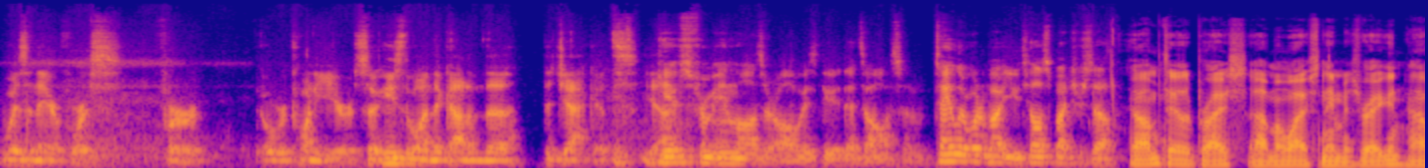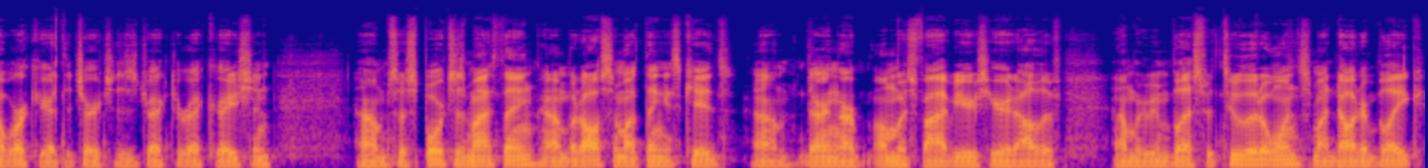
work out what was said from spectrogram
was in the Air Force for over 20 years. So he's the one that got him the, the jackets. Yeah. Gifts from in laws are always good. That's awesome. Taylor, what about you? Tell us about yourself. I'm Taylor Price. Uh, my wife's name is Reagan. I work here at the church as Director of Recreation. Um, so sports is my thing, um, but also my thing is kids. Um, during our almost five years here at Olive, um, we've been blessed with two little ones. My daughter Blake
